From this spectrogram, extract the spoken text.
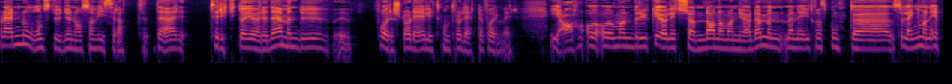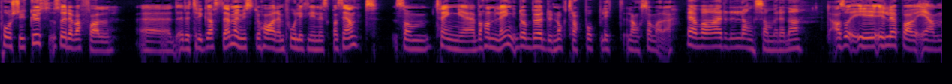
For det er noen studier nå som viser at det er trygt å gjøre det, men du eh, foreslår det i litt kontrollerte former. Ja, og, og man bruker jo litt skjønn da når man gjør det, men, men i utgangspunktet, så lenge man er på sykehus, så er det i hvert fall eh, det tryggeste. Men hvis du har en poliklinisk pasient som trenger behandling, da bør du nok trappe opp litt langsommere. Ja, hva er langsommere da? Altså i, i løpet av én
